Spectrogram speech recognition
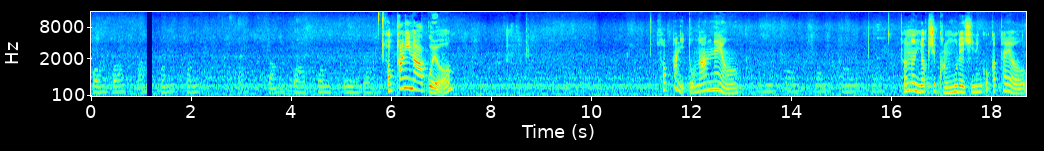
석탄이 나왔고요. 석탄이 또 나왔네요. 저는 역시 광물의 신인 것 같아요.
